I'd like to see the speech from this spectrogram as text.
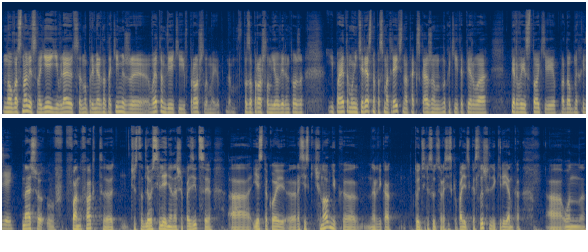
но в основе своей являются, ну, примерно такими же в этом веке и в прошлом, и там, в позапрошлом, я уверен, тоже. И поэтому интересно посмотреть на, так скажем, ну, какие-то перво... первые истоки подобных идей. Знаешь, фан-факт, э, чисто для усиления нашей позиции, а, есть такой э, российский чиновник, э, наверняка кто интересуется российской политикой, слышали Кириенко. А, он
